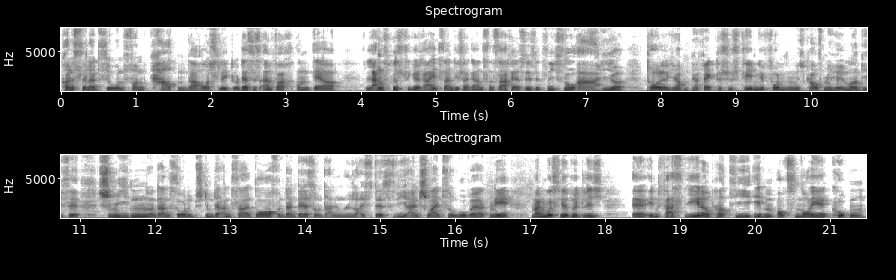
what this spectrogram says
Konstellation von Karten da auslegt. Und das ist einfach ähm, der langfristige Reiz an dieser ganzen Sache. Es ist jetzt nicht so, ah, hier, toll, ich habe ein perfektes System gefunden, ich kaufe mir hier immer diese Schmieden und dann so eine bestimmte Anzahl Dorf und dann das und dann läuft es wie ein Schweizer Uhrwerk. Nee, man muss hier wirklich äh, in fast jeder Partie eben aufs Neue gucken,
